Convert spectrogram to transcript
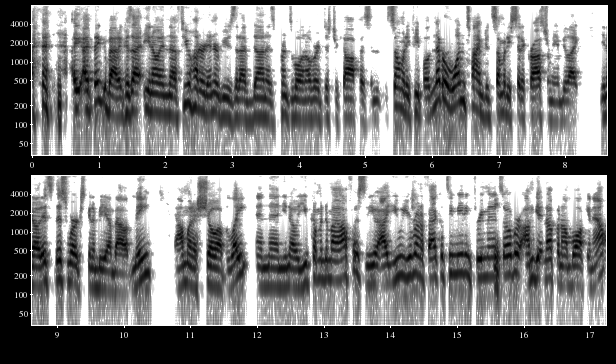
I, I think about it because I, you know, in the few hundred interviews that I've done as principal and over at district office, and so many people, never one time did somebody sit across from me and be like, you know, this this work's going to be about me. I'm going to show up late, and then you know, you come into my office and you I, you you run a faculty meeting three minutes over. I'm getting up and I'm walking out.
